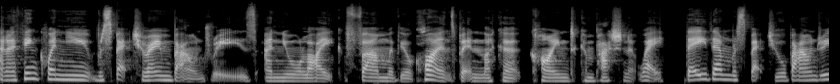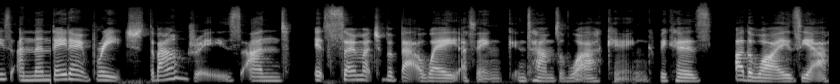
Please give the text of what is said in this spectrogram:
And I think when you respect your own boundaries and you're like firm with your clients, but in like a kind, compassionate way, they then respect your boundaries and then they don't breach the boundaries. And it's so much of a better way, I think, in terms of working because otherwise, yeah,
